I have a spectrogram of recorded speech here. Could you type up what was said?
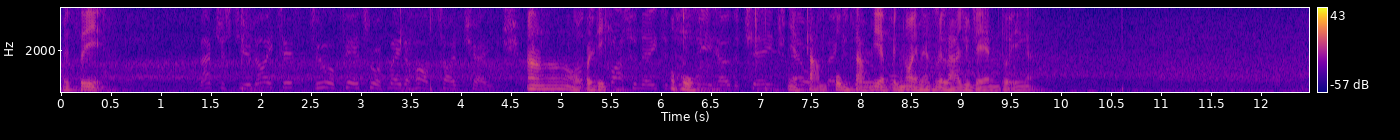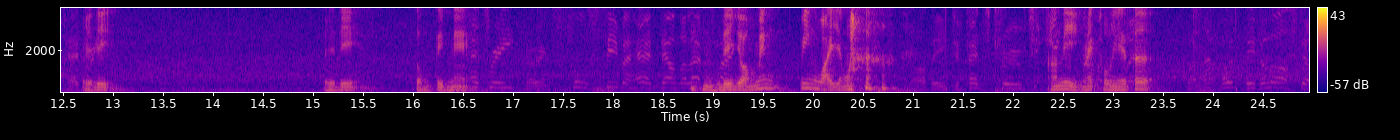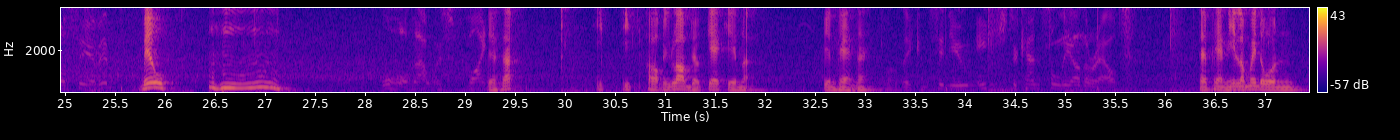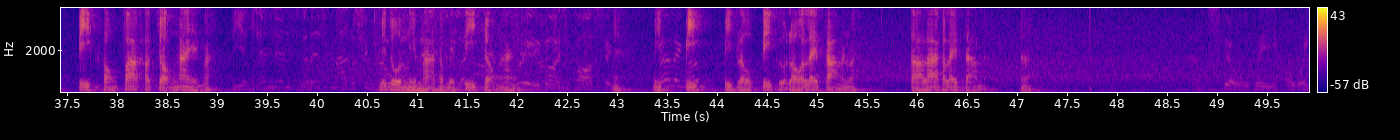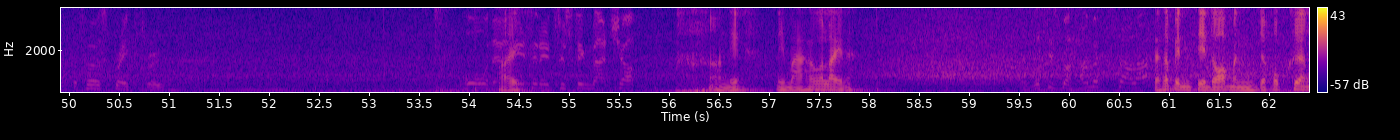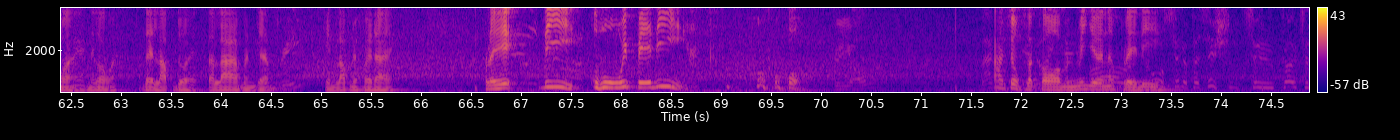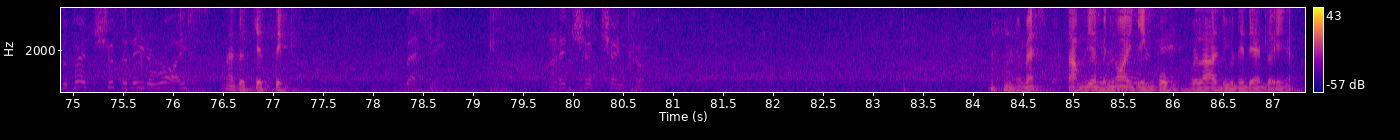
เมสซี่ Manchester United do appear to have made a half-time change. อ้าว I'll ไป be ดิ fascinated โอ้โห to see how the change เนี่ย now สามปุ่ม affects สามเหลี่ยม their เป็นง่อยนะ overall เวลาอยู่แด strategy. นตัวเองอะ เบ Pedri. ดี้เบดี้ส่งติดแน่ Pedri going full steam ahead down the อื้อ left หือเด flank. ยองแม่งวิ่งไวยังวะ Well, the defence proved เอานี่แม็กโทมิเนเตอร์ but that won't be the last they'll see of him. เบลอื้อหือ Oh, that was เดี๋ยว vital. สักอีกอีกออกอีกรอบเดี๋ยวแก้เกมละเปลี่ยนแผนได้ Well, they continue each to cancel the other out. แต่แผนนี้เราไม่โดนปีกสองฝ้ากเขาเจาะง่ายเห็นปะ The attendance for this match. Promising ไม่โดน goal นี like มาร์ this กับเมสซี่ to เจาะง่าย Really nice passing. เนี่ยมีปีกปีกเราก็ปีกเราก็ไล่ตามเห็นปะซาร่าก็ไล่ตามนะเห็นปะ And still, we await the first breakthrough. Oh, now Aye. here's an interesting matchup. อันนี้นีมาร์เขาก็ไล่นะ This is Mohamed Salah. แต่ถ้าเป็นเซดอฟมันจะครบเครื่องกว่าไงนึกออกไหมได้รับด้วยซาร่ามันจะ Three. เกมรับไม่ค่อยได้ เปรดี้โอ้โหเปรดี้โอ้โห De Jong. ถ้าจบสกอร์มันไม่เยอะนะ Manchester Brady United are, of course, in a position to go to the bench should the need arise. น่าจะ 70 Messi. And it's Shevchenko. เห็นไหมสามเหลี่ยมเป็นง่อยจริงปุ่มเวลาอยู่ในแดนตัวเองอะ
